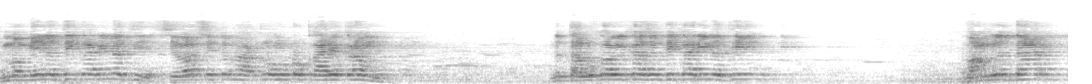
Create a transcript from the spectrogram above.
એમાં મેન અધિકારી નથી. સેવા ક્ષેત્રનો આટલો મોટો કાર્યક્રમ. તાલુકા વિકાસ અધિકારી નથી. મામલતદાર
